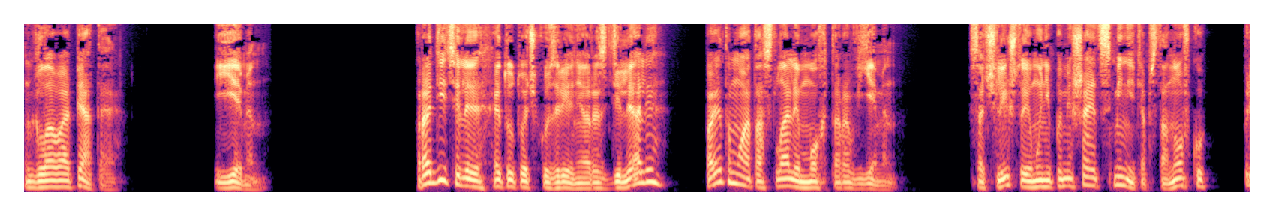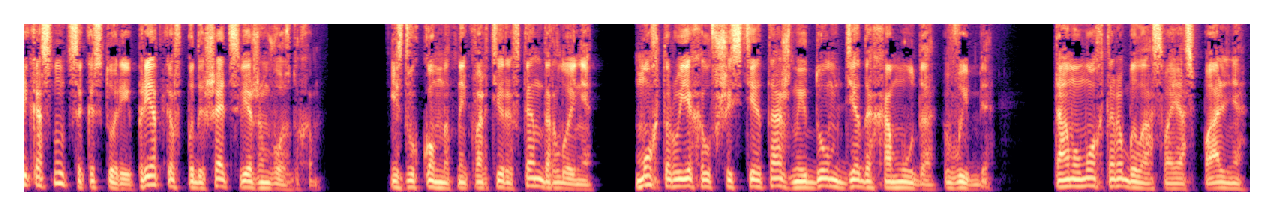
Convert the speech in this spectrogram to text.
Глава пятая. Йемен. Родители эту точку зрения разделяли, поэтому отослали Мохтара в Йемен. Сочли, что ему не помешает сменить обстановку, прикоснуться к истории предков, подышать свежим воздухом. Из двухкомнатной квартиры в Тендерлойне Мохтар уехал в шестиэтажный дом деда Хамуда в Иббе. Там у Мохтара была своя спальня,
